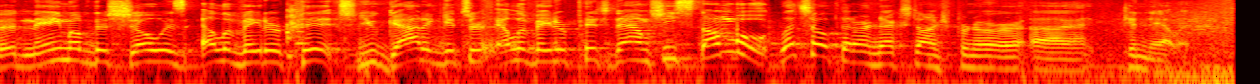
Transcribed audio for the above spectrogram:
The name of the show is Elevator Pitch. You gotta get your elevator pitch down. She stumbled. Let's hope that our next entrepreneur uh, can nail it.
